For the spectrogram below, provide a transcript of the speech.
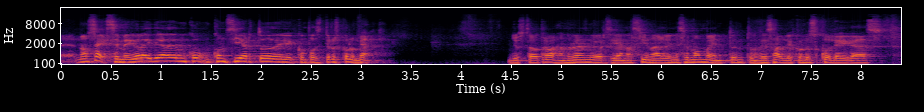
eh, no sé, se me dio la idea de un, concierto de compositores colombianos. Yo estaba trabajando en la Universidad Nacional en ese momento, entonces hablé con los colegas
